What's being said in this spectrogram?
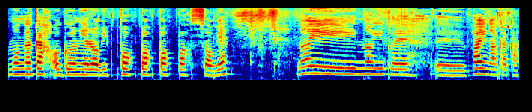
można tak ogólnie robić po, po, po, po sobie. No i, no i jest y, fajna taka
